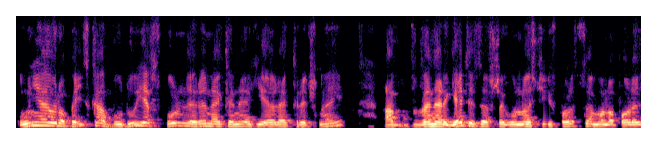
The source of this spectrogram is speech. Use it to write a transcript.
Unia Europejska buduje wspólny rynek energii elektrycznej, a w energetyce, w szczególności w Polsce, monopole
